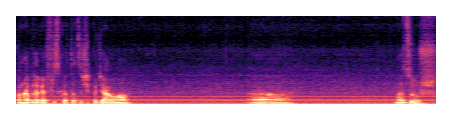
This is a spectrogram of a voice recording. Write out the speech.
ponaprawiać wszystko to, co się podziało. No cóż.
